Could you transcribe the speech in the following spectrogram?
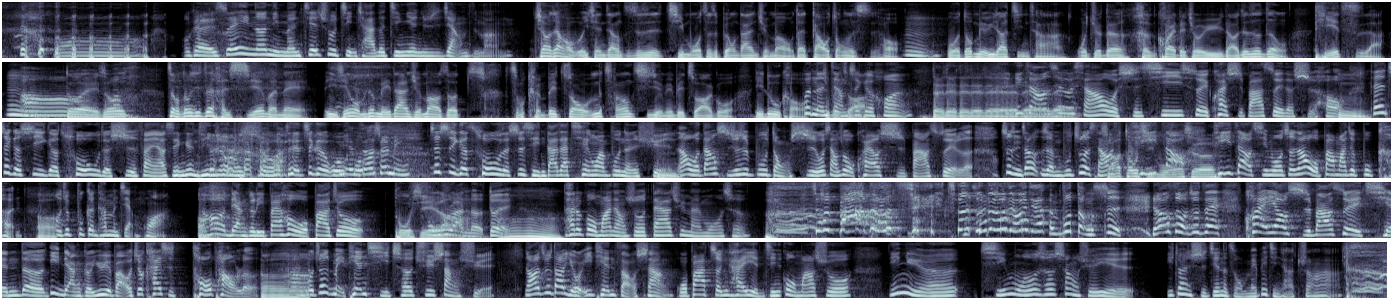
哦，OK，所以呢，你们接触警察的经验就是这样子吗？像像我以前这样子，就是骑摩托车是不用戴安全帽。我在高中的时候，嗯，我都没有遇到警察，我觉得很快的就会遇到，就是这种铁齿啊，嗯，对，说。这种东西真的很邪门呢、欸。以前我们就没戴安全帽的时候，怎么可能被抓？我们常常骑也没被抓过，一路口不能讲这个话。对对对对对，你讲到这个，想要我十七岁快十八岁的时候，嗯，但是这个是一个错误的示范，要先跟听众们说，对这个我免责声明，这是一个错误的事情，大家千万不能学。嗯、然后我当时就是不懂事，我想说我快要十八岁了，就你知道忍不住想要提早提早骑摩托车，然后我爸妈就不肯，哦、我就不跟他们讲话。然后两个礼拜后，我爸就妥协了，服软了。对，哦、他就跟我妈讲说，带他去买摩托车，就是爸，对不起，就是对不起，我觉得很不懂事。然后所以我就在快要十八岁前的一两个月吧，我就开始偷跑了。嗯，我就每天骑车去上学，然后就到有一天早上，我爸睁开眼睛跟我妈说：“你女儿骑摩托车上学也一段时间了，怎么没被警察抓啊？”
